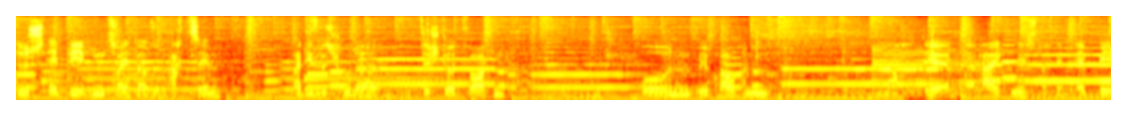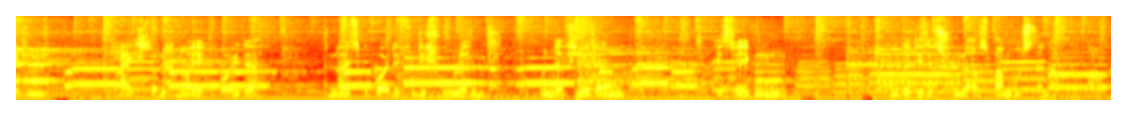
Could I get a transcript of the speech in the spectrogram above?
Durch Erdbeben 2018 war diese Schule zerstört worden und wir brauchen nach dem Ereignis, nach dem Erdbeben gleich so ein neues Gebäude, ein neues Gebäude für die Schulen und dafür dann, deswegen wurde diese Schule aus Bambus dann aufgebaut.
